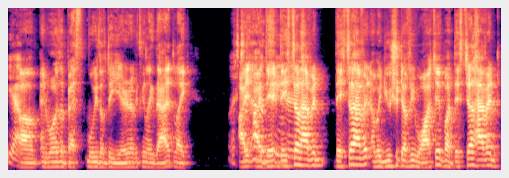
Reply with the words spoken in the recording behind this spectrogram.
yeah, um, and one of the best movies of the year and everything like that, like I, I, I they, they still haven't they still haven't I mean you should definitely watch it but they still haven't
